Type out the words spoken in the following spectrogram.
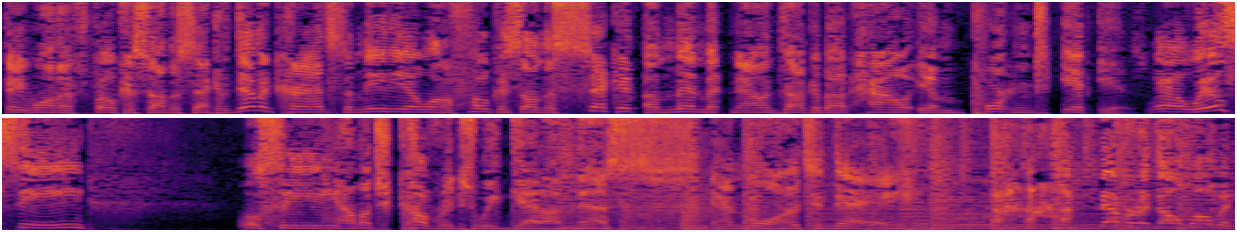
they want to focus on the second. The Democrats, the media want to focus on the Second Amendment now and talk about how important it is. Well, we'll see. We'll see how much coverage we get on this and more today. Never a dull moment.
